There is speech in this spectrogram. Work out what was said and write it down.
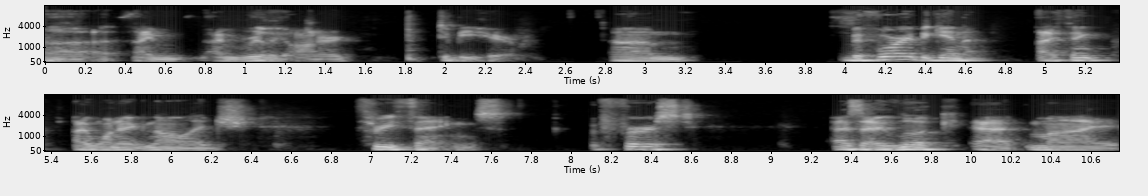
Uh, I'm I'm really honored to be here. Um, before I begin, I think I want to acknowledge three things. First, as I look at my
